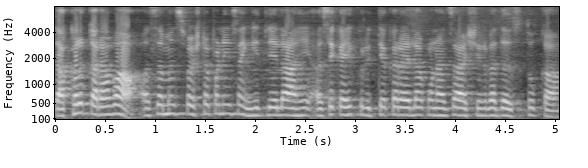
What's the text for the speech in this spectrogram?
दाखल करावा असं मग स्पष्टपणे सांगितलेलं आहे. असे काही कृत्य करायला कोणाचा आशीर्वाद असतो का?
